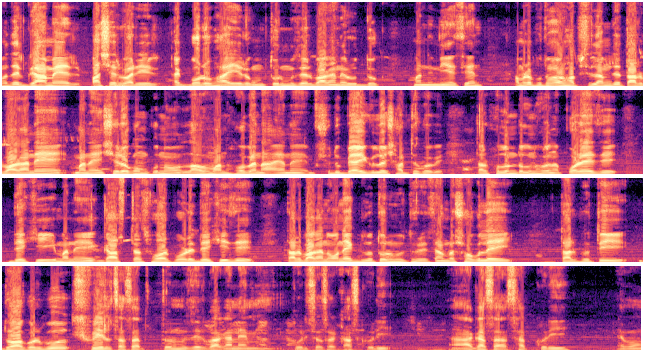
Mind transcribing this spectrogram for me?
আমাদের গ্রামের পাশের বাড়ির এক বড় ভাই এরকম তরমুজের বাগানের উদ্যোগ মানে নিয়েছেন। আমরা প্রথমে ভাবছিলাম যে তার বাগানে মানে সেরকম কোনো লাভবান হবে না মানে শুধু ব্যয়গুলোই সার্থক হবে, তার ফলন টলন হবে না। পরে যে দেখি মানে গাছ টাছ হওয়ার পরে দেখি যে তার বাগানে অনেকগুলো তরমুজ ধরেছে। আমরা সকলেই তার প্রতি দোয়া করব। সুয়েল চাষার তরমুজের বাগানে আমি পরিচর্যার কাজ করি, আগাছা সাফ করি এবং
